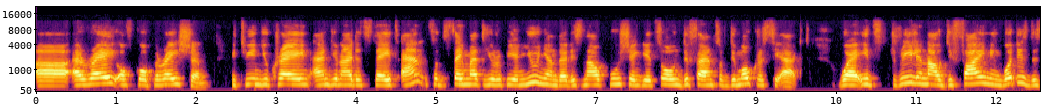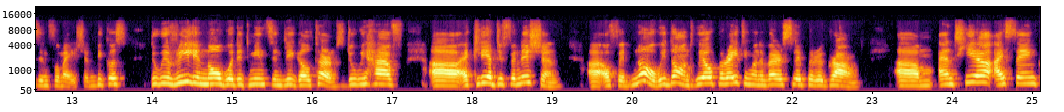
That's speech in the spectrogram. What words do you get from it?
uh, array of cooperation between Ukraine and United States and for the same matter, European Union that is now pushing its own Defense of Democracy Act, where it's really now defining what is this information because do we really know what it means in legal terms? Do we have uh, a clear definition uh, of it? No, we don't. We're operating on a very slippery ground. Um, and here I think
